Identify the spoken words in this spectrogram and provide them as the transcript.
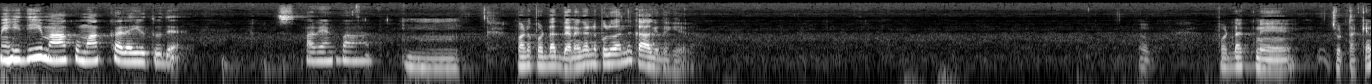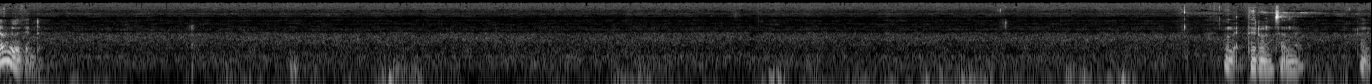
මෙහිදී මා කුමක් කළ යුතුද? පරයන්ක භාවනාව. මට පොඩ්ඩක් දැනගන්න පුළුවන්ද කාගේද කියලා? පොඩ්ඩක් මේ චුට්ටක් එනවද මෙතෙන්ට? හොඳයි තෙරුවන් සරණයි. හරි.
